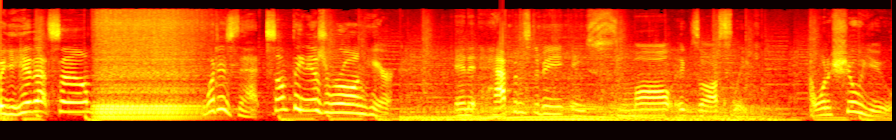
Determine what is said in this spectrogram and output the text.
you hear that sound? What is that? Something is wrong here. And it happens to be a small exhaust leak. I want to show you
